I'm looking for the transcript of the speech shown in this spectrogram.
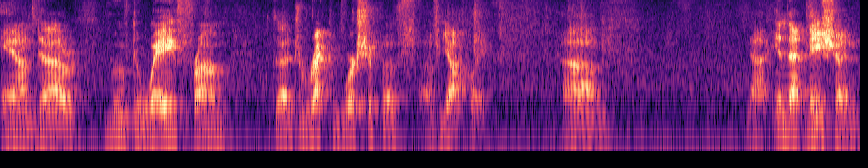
and uh, moved away from the direct worship of, of Yahweh. Um, now, in that nation,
